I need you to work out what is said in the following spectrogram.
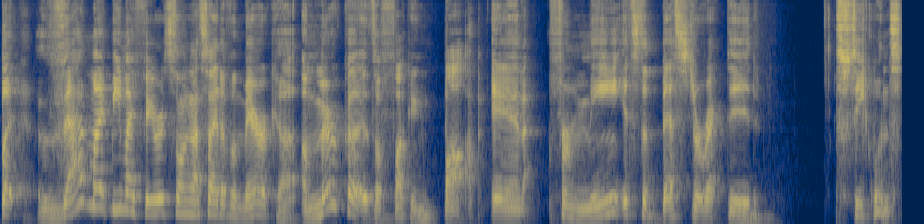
But that might be my favorite song outside of America. America is a fucking bop, and for me, it's the best directed sequence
